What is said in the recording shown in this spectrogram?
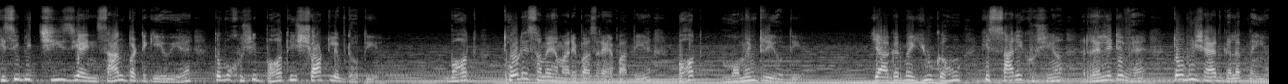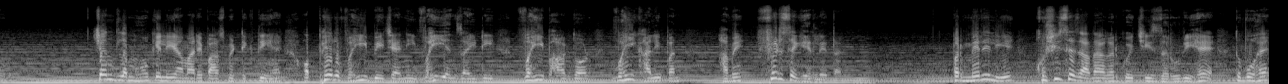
किसी भी चीज़ या इंसान पर टिकी हुई है तो वो खुशी बहुत ही शॉर्ट लिव्ड होती है। बहुत थोड़े समय हमारे पास रह पाती है, बहुत मोमेंट्री होती है। या अगर मैं यूँ कहूँ कि सारी खुशियाँ रिलेटिव हैं तो भी शायद गलत नहीं होगी चंद लम्हों के लिए हमारे पास में टिकती हैं और फिर वही बेचैनी, वही एंजाइटी वही भागदौड़, वही खालीपन हमें फिर से घेर लेता है। पर मेरे लिए खुशी से ज़्यादा अगर कोई चीज़ ज़रूरी है तो वो है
